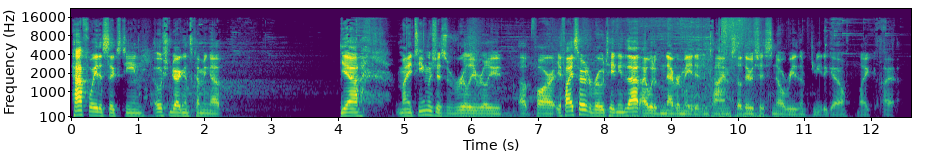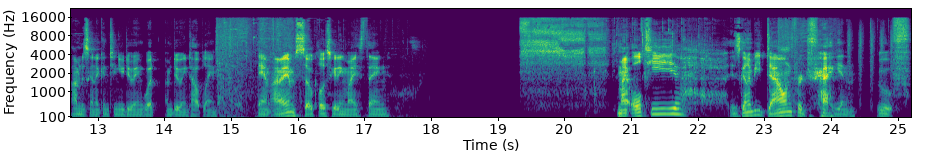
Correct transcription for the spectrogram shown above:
Halfway to 16. Ocean Dragon's coming up. Yeah, my team was just really, really up far. If I started rotating to that, I would have never made it in time, so there's just no reason for me to go. Like, I, I'm just going to continue doing what I'm doing top lane. Damn, I am so close to getting my thing. My ulti is going to be down for Dragon. Oof.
